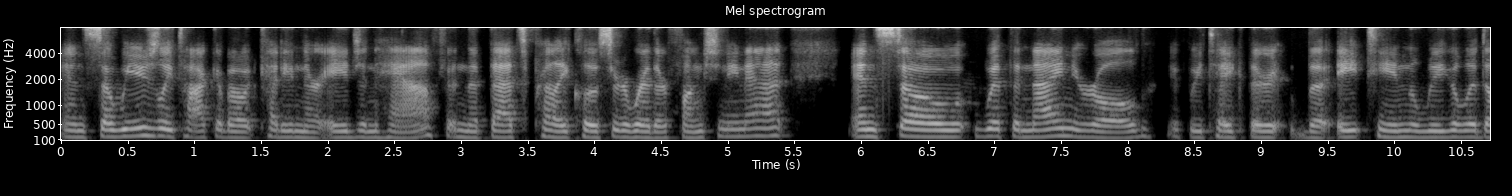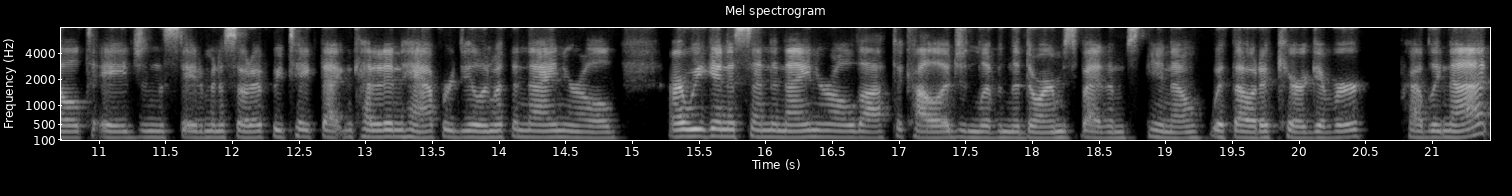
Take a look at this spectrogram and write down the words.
And so we usually talk about cutting their age in half and that that's probably closer to where they're functioning at and so with the nine-year-old, if we take their the 18, the legal adult age in the state of Minnesota, if we take that and cut it in half, we're dealing with a nine-year-old. Are we going to send a nine-year-old off to college and live in the dorms by them, you know, without a caregiver? Probably not.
